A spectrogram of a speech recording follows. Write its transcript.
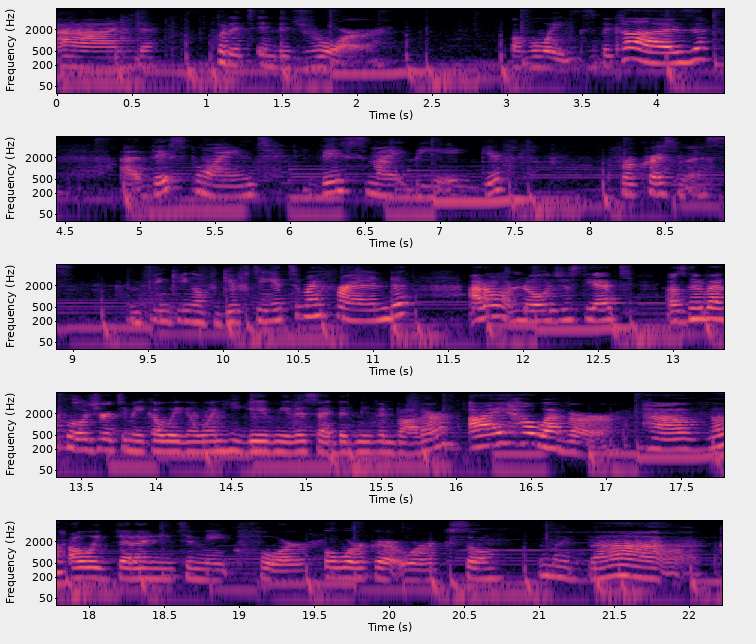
and put it in the drawer of wigs because at this point, this might be a gift for Christmas. I'm thinking of gifting it to my friend. I don't know just yet. I was gonna buy closure to make a wig and when he gave me this, I didn't even bother. I, however, have a wig that I need to make for a worker at work. So my back.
